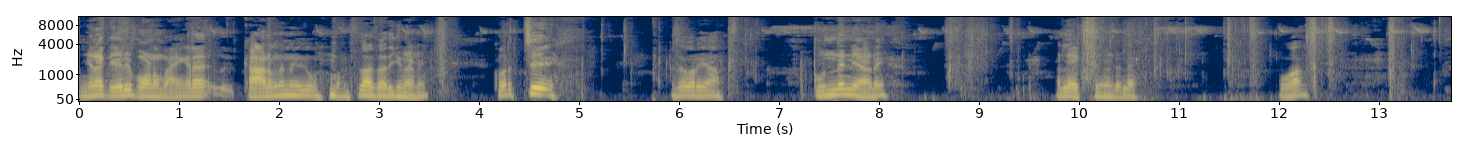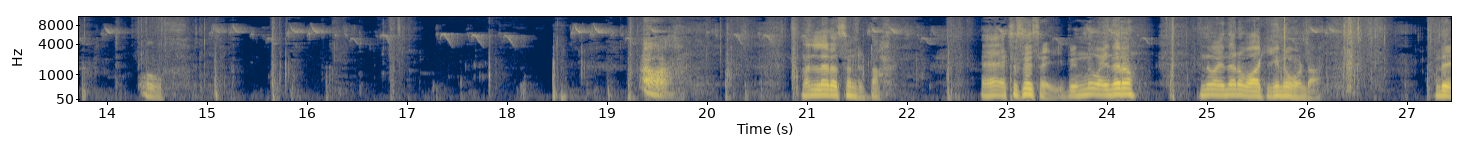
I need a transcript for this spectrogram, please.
ഇങ്ങനെ കയറി പോകണം ഭയങ്കര കാണുമ്പോൾ തന്നെ നിങ്ങൾക്ക് മനസ്സിലാക്കാൻ സാധിക്കുന്നതാണ്. കുറച്ച് എന്താ പറയുക കുന്ന് തന്നെയാണ് നല്ല എക്സ്പീരിയന്റ് അല്ലേ? പോവാം. ഓ. നല്ല രസമുണ്ട് കേട്ടോ ഏ എക്സസൈസ് ആയി. ഇപ്പം ഇന്ന് വൈകുന്നേരം ഇന്ന് വൈകുന്നേരം വാക്കിങ്ങിന് പോകണ്ട. എന്തേ?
